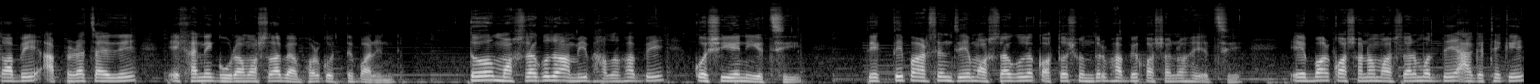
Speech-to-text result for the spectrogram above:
তবে আপনারা চাইলে এখানে গুঁড়া মশলা ব্যবহার করতে পারেন। তো মশলাগুলো আমি ভালোভাবে কষিয়ে নিয়েছি। দেখতে পারছেন যে মশলাগুলো কত সুন্দরভাবে কষানো হয়েছে। এবার কষানো মশলার মধ্যে আগে থেকে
